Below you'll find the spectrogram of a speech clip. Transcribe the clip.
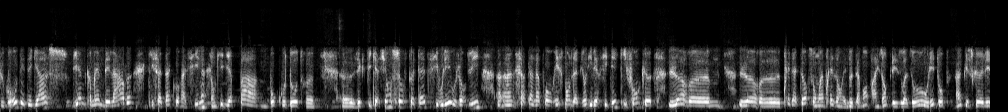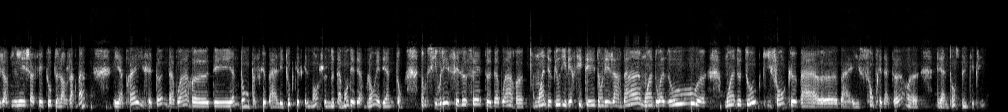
plus gros des dégâts viennent quand même des larves qui s'attaquent aux racines. Donc il n'y a pas beaucoup d'autres euh, explications, sauf peut-être, si vous voulez, aujourd'hui un, certain appauvrissement de la biodiversité qui font que leurs euh, euh, prédateurs sont moins présents, et notamment par exemple les oiseaux ou les taupes, hein, puisque les jardiniers chassent les taupes de leur jardin, et après ils s'étonnent d'avoir des hannetons, parce que ben, les taupes, qu'est-ce qu'elles mangent? Notamment des vers blancs et des hannetons. Si vous voulez, c'est le fait d'avoir euh, moins de biodiversité dans les jardins, moins d'oiseaux, euh, moins de taupes, qui font que ben, euh, ben, ils sont prédateurs, euh, les hannetons se multiplient.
